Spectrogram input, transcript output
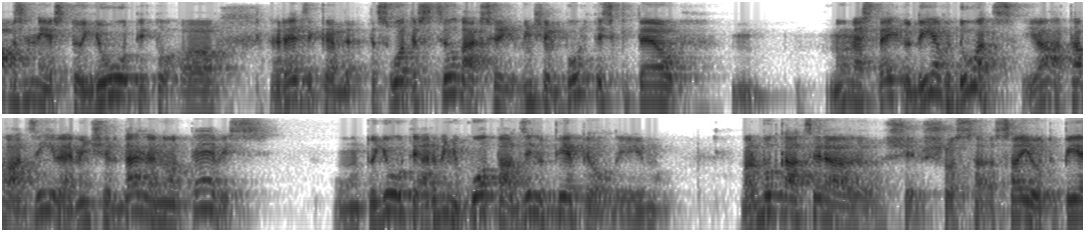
apzinājies, tu jūti, tu uh, redzi, ka tas otrs cilvēks, viņš ir burtiski tev. Nu, mēs teiktu, Dieva dots, jā, tavā dzīvē viņš ir daļa no tevis un tu jūti ar viņu kopā dziļu piepildījumu. Varbūt kāds ir šo sajūtu pie,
